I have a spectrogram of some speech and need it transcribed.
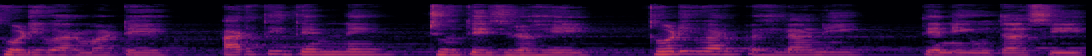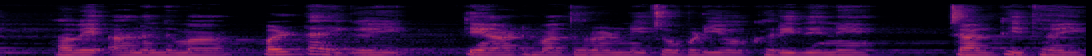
થોડીવાર માટે આરતી તેમને જોતી જ રહી. થોડીવાર પહેલાની તેની ઉદાસી હવે આનંદમાં પલટાઈ ગઈ. તે આઠમા ધોરણની ચોપડીઓ ખરીદીને ચાલતી થઈ.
